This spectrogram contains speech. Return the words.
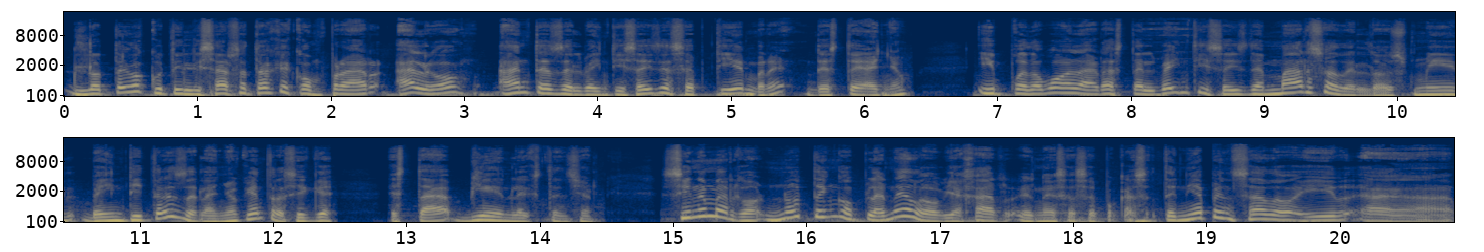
lo tengo que utilizar, o sea, tengo que comprar algo antes del 26 de septiembre de este año y puedo volar hasta el 26 de marzo del 2023 del año que entra, así que está bien la extensión. Sin embargo, no tengo planeado viajar en esas épocas. Tenía pensado ir a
